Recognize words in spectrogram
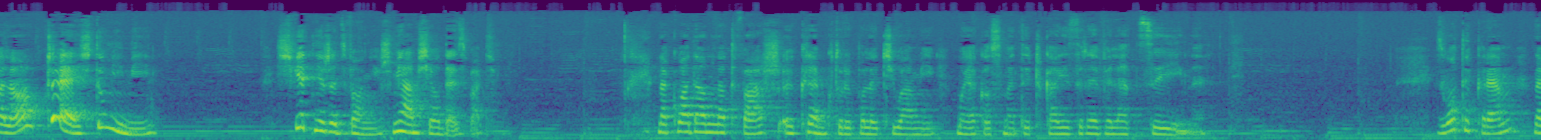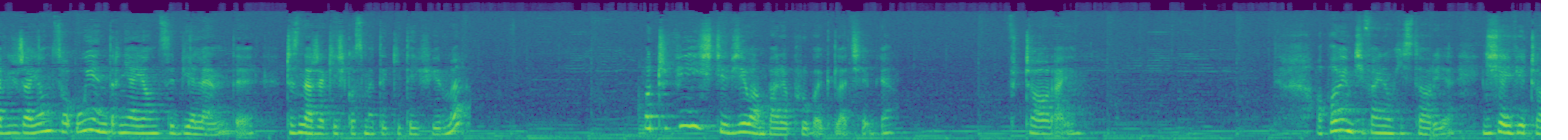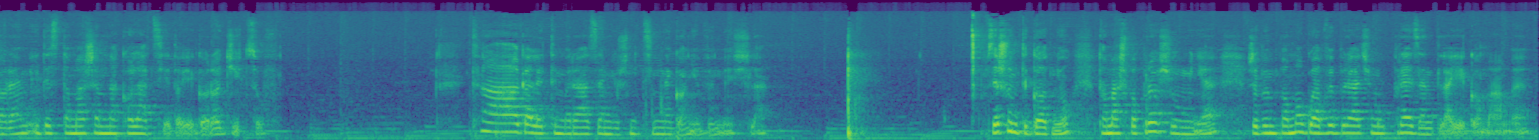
Halo? Cześć, tu Mimi. Świetnie, że dzwonisz. Miałam się odezwać. Nakładam na twarz y, krem, który poleciła mi moja kosmetyczka. Jest rewelacyjny. Złoty krem nawilżająco ujędrniający bielendy. Czy znasz jakieś kosmetyki tej firmy? Oczywiście, wzięłam parę próbek dla ciebie. Wczoraj. Opowiem Ci fajną historię. Dzisiaj wieczorem idę z Tomaszem na kolację do jego rodziców. Tak, ale tym razem już nic innego nie wymyślę. W zeszłym tygodniu Tomasz poprosił mnie, żebym pomogła wybrać mu prezent dla jego mamy.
